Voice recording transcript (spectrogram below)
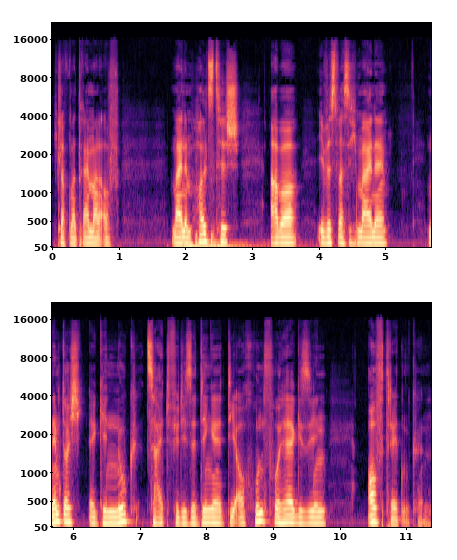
Ich klopfe mal dreimal auf meinem Holztisch, aber ihr wisst, was ich meine. Nehmt euch äh, genug Zeit für diese Dinge, die auch unvorhergesehen auftreten können.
